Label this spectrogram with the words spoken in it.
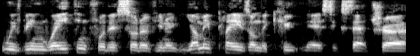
we've been waiting for this sort of you know yummi plays on the cuteness etc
